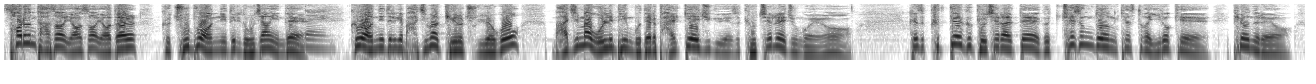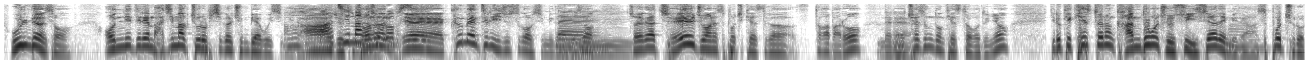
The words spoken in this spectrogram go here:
서른다섯, 여섯, 여덟 그 주부 언니들이 노장인데 네. 그 언니들에게 마지막 기회를 주려고 마지막 올림픽 무대를 밝게 해주기 위해서 교체를 해준 거예요. 그래서 그때 그 교체를 할 때 그 최승돈 캐스터가 이렇게 표현을 해요. 울면서 언니들의 마지막 졸업식을 준비하고 있습니다. 아, 마지막 저는 졸업식. 예, 그 멘트를 잊을 수가 없습니다. 네. 그래서 음. 저희가 제일 좋아하는 스포츠 캐스터가 바로 네네. 예, 최승돈 캐스터거든요. 이렇게 캐스터는 감동을 줄 수 있어야 됩니다. 음. 스포츠로.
